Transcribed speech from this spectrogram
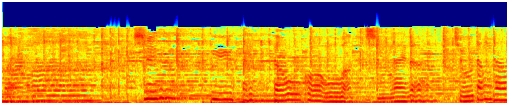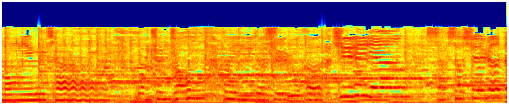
茫茫是与非都过往，醒来了就当它梦一场。红尘中回忆的是如何去量，像小雪惹刀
